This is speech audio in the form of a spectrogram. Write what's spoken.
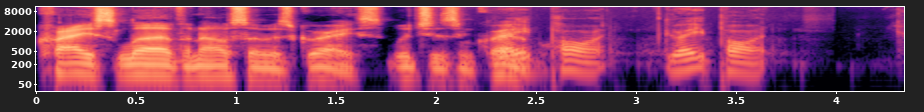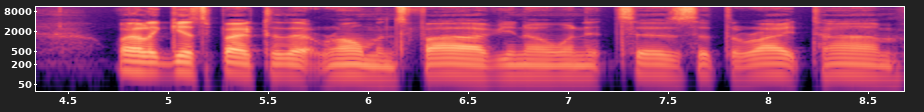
Christ's love and also his grace, which is incredible. Great point. Great point. Well, it gets back to that Romans 5, you know, when it says at the right time,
